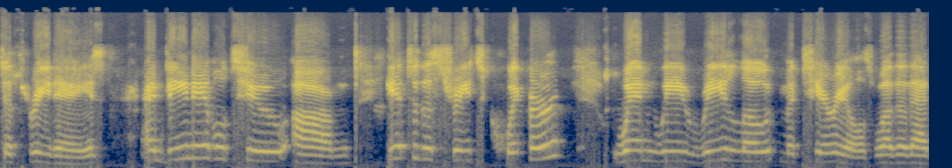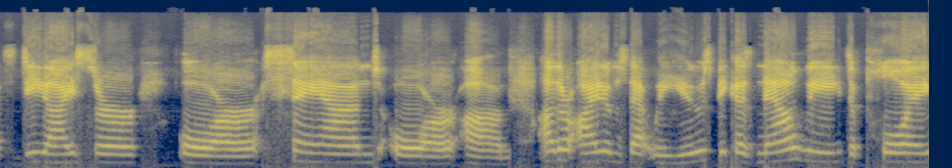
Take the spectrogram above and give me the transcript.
to three days and being able to um, get to the streets quicker when we reload materials, whether that's de-icer or sand or um, other items that we use, because now we deploy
